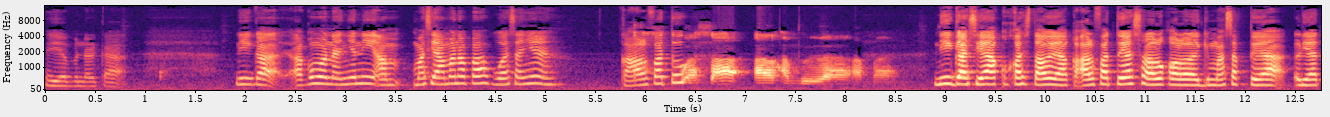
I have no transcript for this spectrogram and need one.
iya bener kak Nih kak, aku mau nanya nih, am masih aman apa puasanya? Kak Alfa tuh? Puasa, alhamdulillah aman. Nih guys ya, aku kasih tahu ya, Kak Alfa tuh ya selalu kalau lagi masak tuh ya lihat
